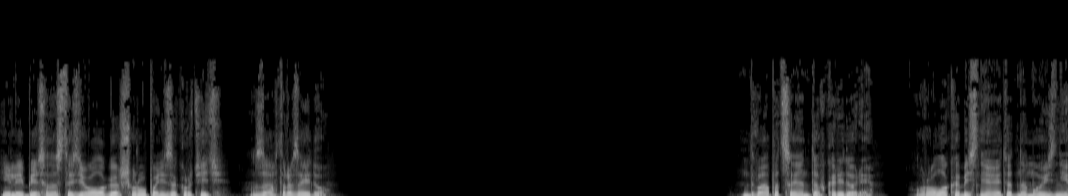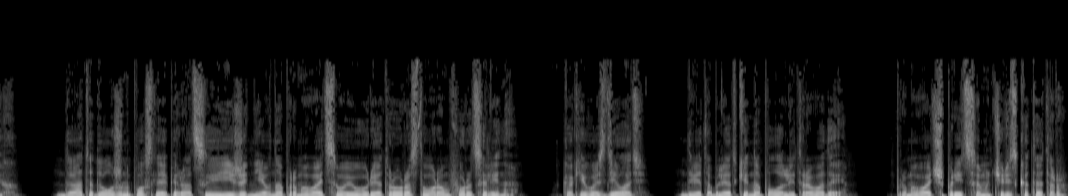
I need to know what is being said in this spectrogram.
Или без анестезиолога шурупа не закрутить? Завтра зайду. Два пациента в коридоре. Уролог объясняет одному из них. Да, ты должен после операции ежедневно промывать свою уретру раствором фурацилина. Как его сделать? Две таблетки на пол-литра воды. Промывать шприцем через катетер,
